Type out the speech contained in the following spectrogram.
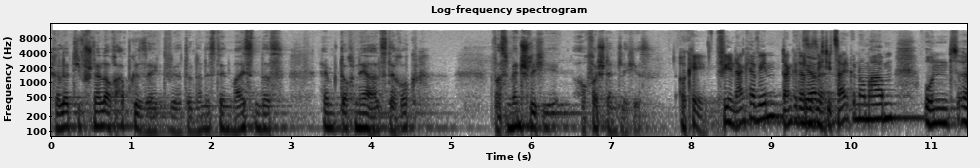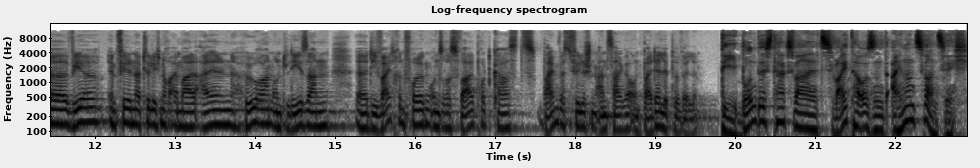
relativ schnell auch abgesägt wird. Und dann ist den meisten das Hemd doch näher als der Rock, was menschlich auch verständlich ist. Okay, vielen Dank, Herr Wehn. Danke, dass Gerne. Sie sich die Zeit genommen haben. Und äh, wir empfehlen natürlich noch einmal allen Hörern und Lesern äh, die weiteren Folgen unseres Wahlpodcasts beim Westfälischen Anzeiger und bei der Lippewelle. Die Bundestagswahl 2021.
